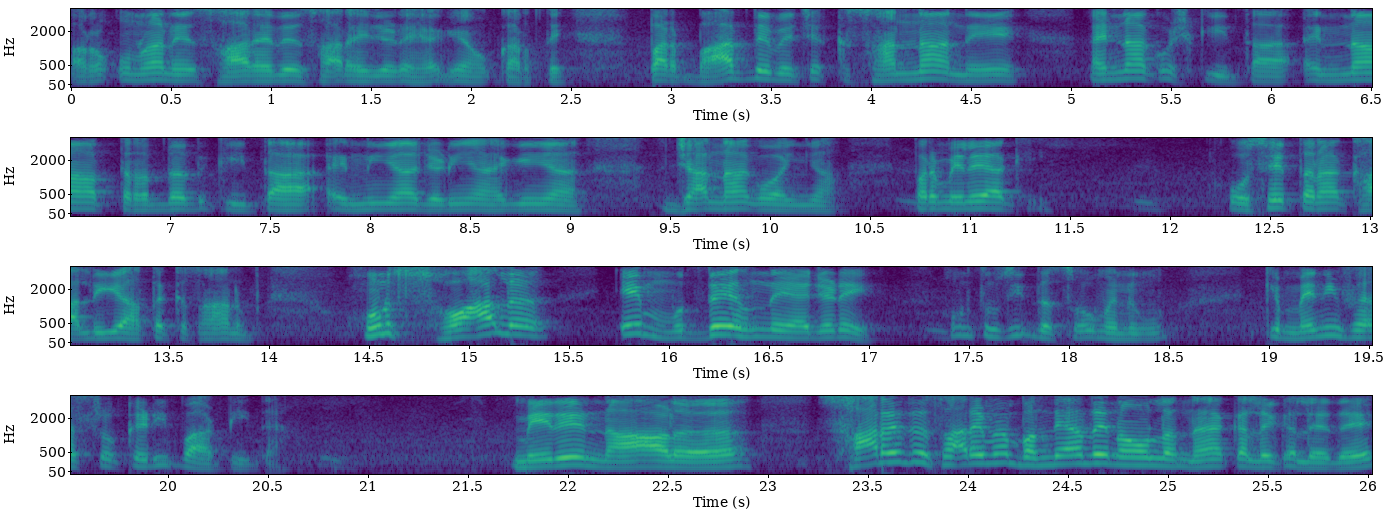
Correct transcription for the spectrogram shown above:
ਔਰ ਉਹਨਾਂ ਨੇ ਸਾਰੇ ਦੇ ਸਾਰੇ ਜਿਹੜੇ ਹੈਗੇ ਆ ਉਹ ਕਰਤੇ। ਪਰ ਬਾਅਦ ਦੇ ਵਿੱਚ ਕਿਸਾਨਾਂ ਨੇ ਇੰਨਾ ਕੁਝ ਕੀਤਾ, ਇੰਨਾ ਤਰਦਦ ਕੀਤਾ, ਇੰਨੀਆਂ ਜਿਹੜੀਆਂ ਹੈਗੀਆਂ ਜਾਨਾਂ ਗਵਾਈਆਂ, ਪਰ ਮਿਲਿਆ ਕੀ? ਉਸੇ ਤਰ੍ਹਾਂ ਖਾਲੀ ਹੱਥ ਕਿਸਾਨ, ਹੁਣ ਸਵਾਲ ਇਹ ਮੁੱਦੇ ਹੁੰਦੇ ਆ ਜਿਹੜੇ, ਹੁਣ ਤੁਸੀਂ ਦੱਸੋ ਮੈਨੂੰ ਕਿ ਮੈਨੀਫੈਸਟੋ ਕਿਹੜੀ ਪਾਰਟੀ ਦਾ? ਮੇਰੇ ਨਾਲ ਸਾਰੇ ਦੇ ਸਾਰੇ ਮੈਂ ਬੰਦਿਆਂ ਦੇ ਨਾਮ ਲੰਨਾ ਇਕੱਲੇ ਇਕੱਲੇ ਦੇ।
